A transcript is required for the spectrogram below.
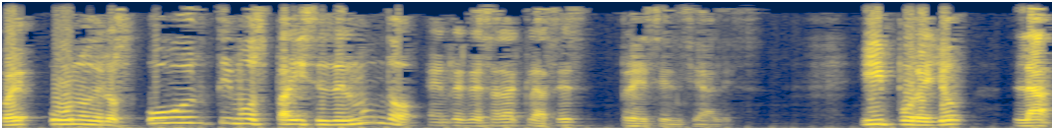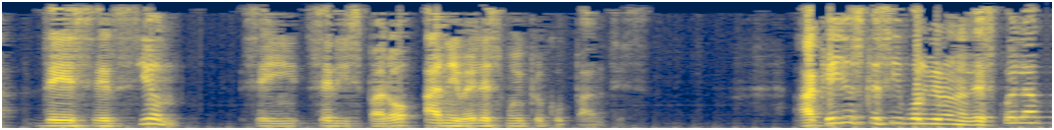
fue uno de los últimos países del mundo en regresar a clases presenciales. Y por ello la deserción se, disparó a niveles muy preocupantes. Aquellos que sí volvieron a la escuela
